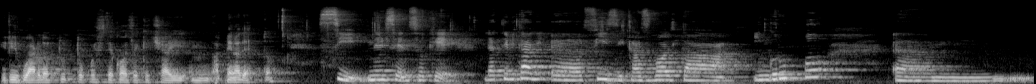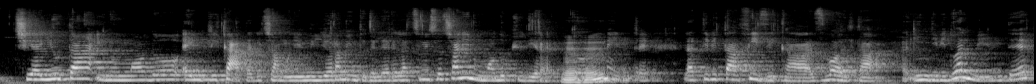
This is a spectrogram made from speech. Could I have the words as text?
riguardo a tutte queste cose che ci hai mm, appena detto? Sì, nel senso che l'attività eh, fisica svolta in gruppo ehm, ci aiuta in un modo, è implicata diciamo nel miglioramento delle relazioni sociali in un modo più diretto, Mhm. mentre l'attività fisica svolta individualmente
